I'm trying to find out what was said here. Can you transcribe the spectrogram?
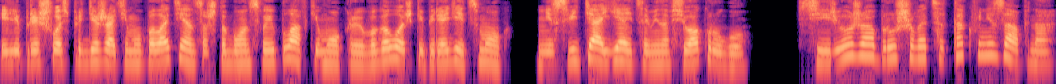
Или пришлось придержать ему полотенце, чтобы он свои плавки мокрые в уголочке переодеть смог, не светя яйцами на всю округу?» Сережа обрушивается так внезапно,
